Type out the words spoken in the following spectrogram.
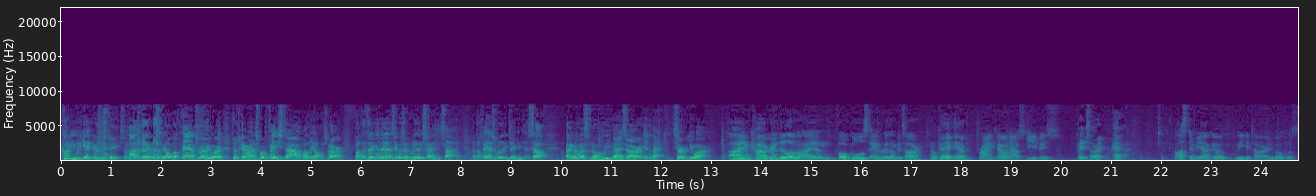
Couldn't even get near the stage. The mosh pit was filled. The fans were everywhere. The parents were face down. Well, they always are. But the thing it is, it was a really exciting time. But the fans were really digging it. So everybody wants to know who you guys are in the back. Sir, you are. I am Kyle Grandillo. I am vocals and rhythm guitar. Okay, and Brian Kalinowski, bass. Bass. All right. Yeah. Austin Bianco, lead guitar and vocals.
